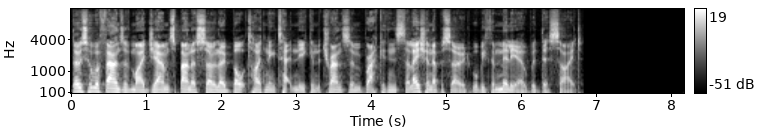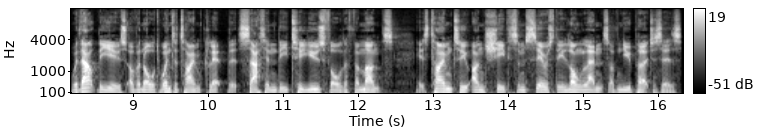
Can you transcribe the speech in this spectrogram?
Those who were fans of my jammed spanner solo bolt tightening technique in the transom bracket installation episode will be familiar with this site. Without the use of an old wintertime clip that sat in the to use folder for months, it's time to unsheath some seriously long lengths of new purchases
